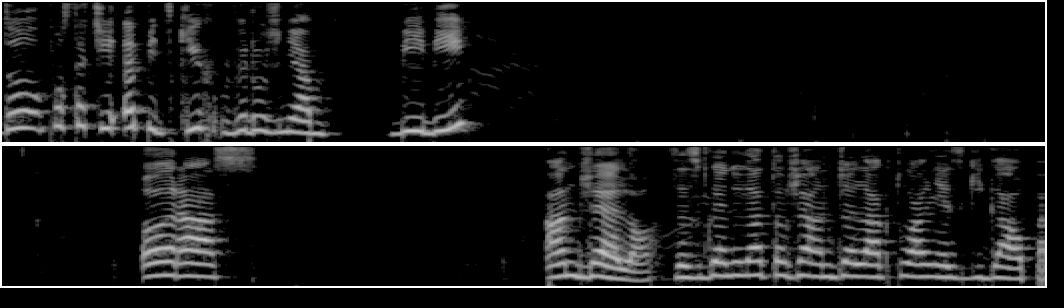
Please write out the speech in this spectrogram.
Do postaci epickich wyróżniam Bibi oraz Angelo, ze względu na to, że Angelo aktualnie jest giga OP.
